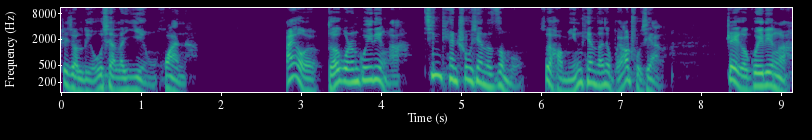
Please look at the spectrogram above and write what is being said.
这就留下了隐患呢。还有德国人规定啊，今天出现的字母最好明天咱就不要出现了。这个规定啊，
